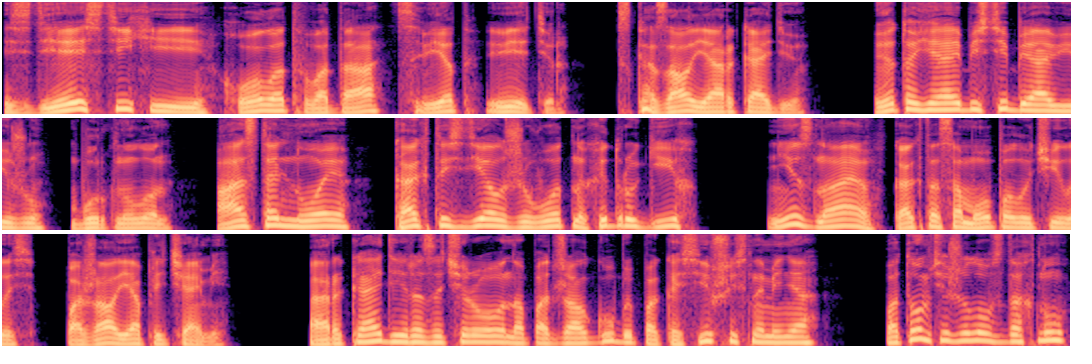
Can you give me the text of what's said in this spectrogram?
«Здесь стихии, холод, вода, свет, ветер», — сказал я Аркадию. «Это я и без тебя вижу», — буркнул он. «А остальное? Как ты сделал животных и других?» «Не знаю, как-то само получилось», — пожал я плечами. Аркадий разочарованно поджал губы, покосившись на меня. Потом тяжело вздохнул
